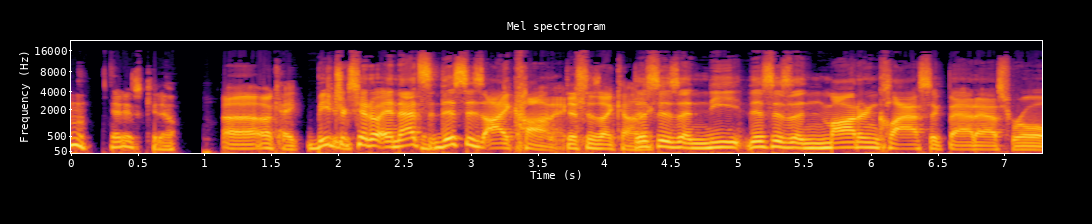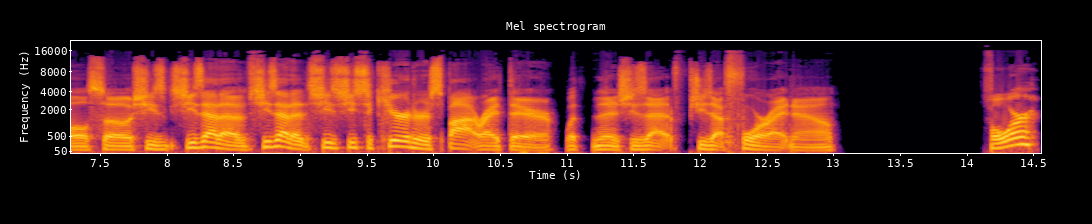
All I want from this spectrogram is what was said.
Hmm, it is kiddo. Uh, okay. Beatrix Kiddo, and that's this is iconic. This is iconic. This is a neat. This is a modern classic badass role. So she's she's at a she's at a she's she secured her spot right there. With she's at she's at four right now. four.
